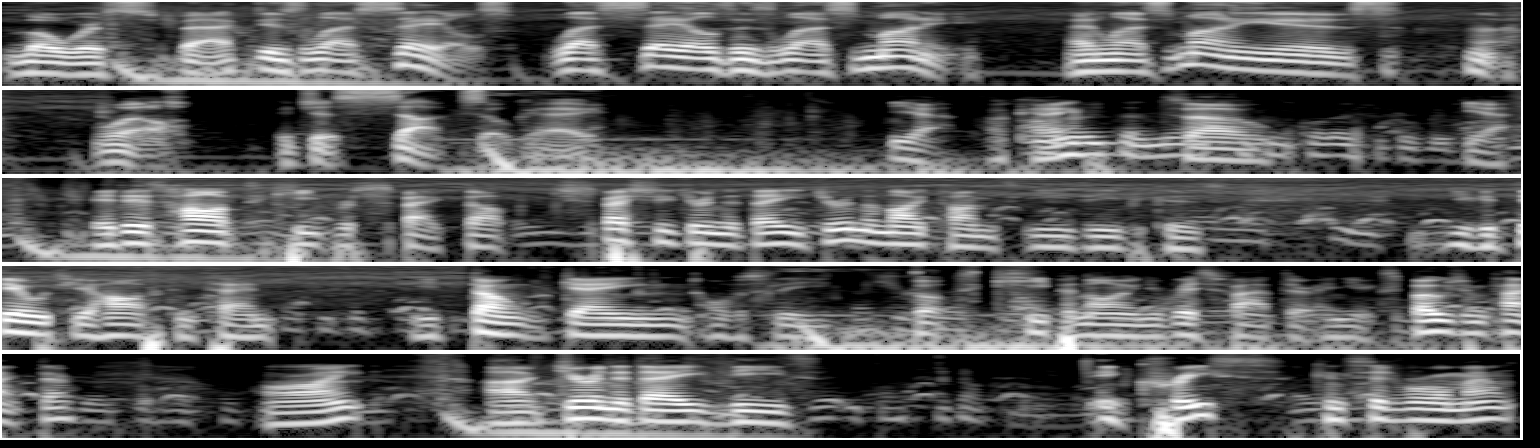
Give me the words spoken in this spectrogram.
Low respect is less sales, less sales is less money, and less money is, huh, well, it just sucks, okay? Yeah, okay. So, yeah. It is hard to keep respect up, especially during the day. During the nighttime, it's easy because you could deal to your heart's content. You don't gain, obviously, you've got to keep an eye on your risk factor and your exposure factor. Alright? Uh, during the day, these increase considerable amount.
